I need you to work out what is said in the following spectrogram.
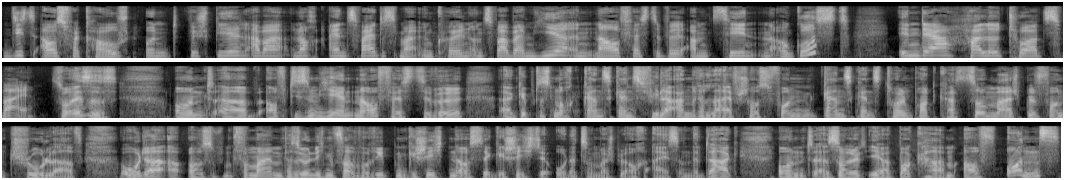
Die ist ausverkauft und wir spielen aber noch ein zweites Mal in Köln und zwar beim Here and Now Festival am 10. August in der Halle Tor 2. So ist es. Und äh, auf diesem Here and Now Festival äh, gibt es noch ganz, ganz viele andere Live-Shows von ganz, ganz tollen Podcasts, zum Beispiel von True Love oder aus, von meinem persönlichen Favoriten Geschichten aus der Geschichte oder zum Beispiel auch Eyes in the Dark. Und äh, solltet ihr Bock haben auf uns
